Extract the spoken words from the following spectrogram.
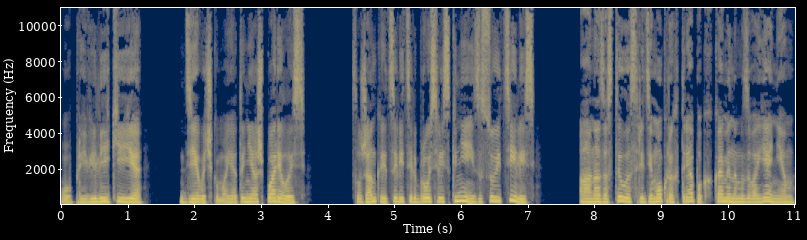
«О, превеликие! Девочка моя, ты не ошпарилась!» Служанка и целитель бросились к ней, засуетились, а она застыла среди мокрых тряпок каменным изваянием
